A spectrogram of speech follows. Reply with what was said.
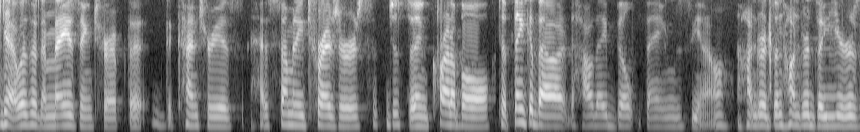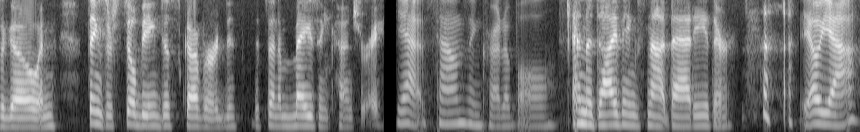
Yeah, it was an amazing trip. The the country is has so many treasures. Just incredible to think about how they built things, you know, hundreds and hundreds of years ago and things are still being discovered. It's an amazing country. Yeah, it sounds incredible. And the diving's not bad either. oh yeah.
